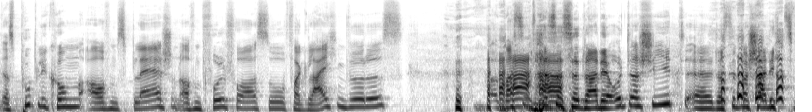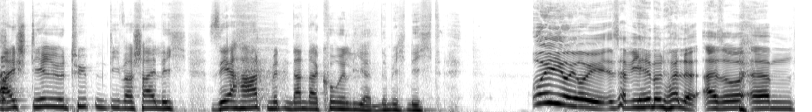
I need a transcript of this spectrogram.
das Publikum auf dem Splash und auf dem Full Force so vergleichen würdest, was, was ist denn da der Unterschied? Äh, Das sind wahrscheinlich zwei Stereotypen, die wahrscheinlich sehr hart miteinander korrelieren, nämlich nicht. Uiuiui, ist ja wie Himmel und Hölle. Also, ähm.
